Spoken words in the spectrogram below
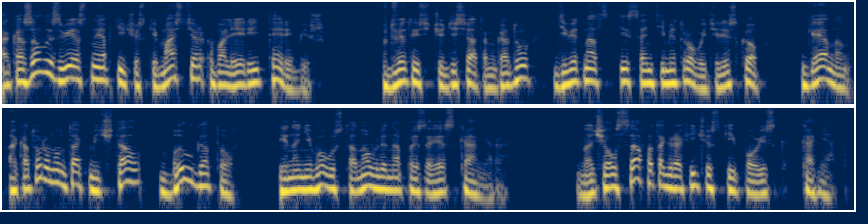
оказал известный оптический мастер Валерий Теребиш. В 2010 году 19-сантиметровый телескоп Геннон, о котором он так мечтал, был готов, и на него установлена ПЗС-камера. Начался фотографический поиск комет.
